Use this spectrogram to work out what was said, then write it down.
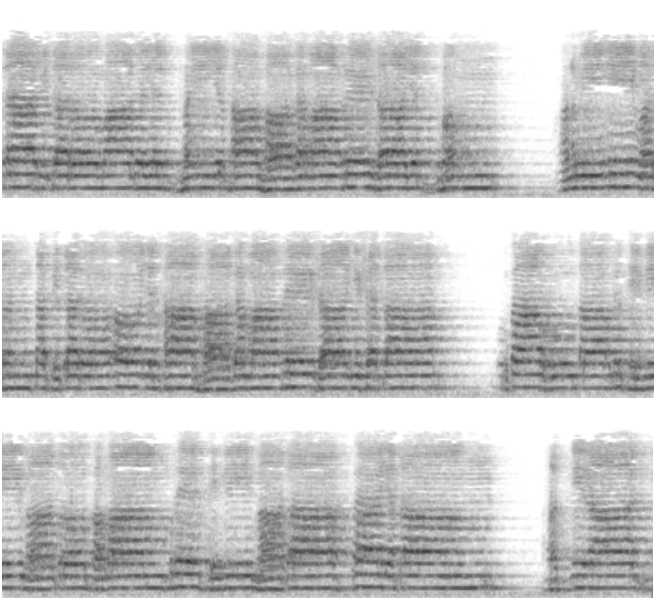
पितरो मादयध्वै यथा भागमावृषायध्वम् अन्वीमदन्तपितरो यथा भागमावृषायिषता उपाभूता पृथिवी मातोपमाम् पृथिवी माता प्रायताम् अग्निराग्नेयद्धा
